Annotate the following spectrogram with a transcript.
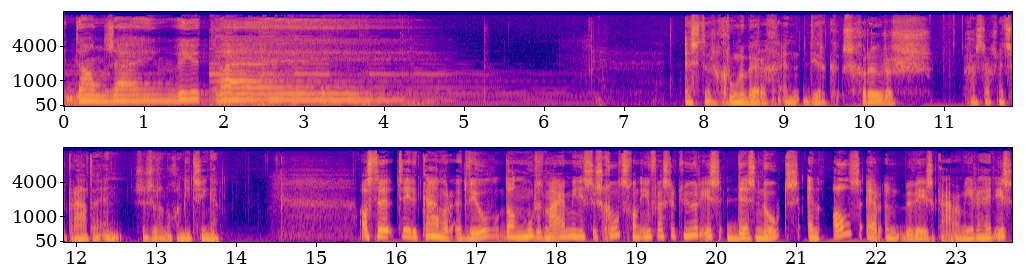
En dan zijn we je kwijt. Esther Groeneberg en Dirk Schreuders. Gaan straks met ze praten en ze zullen nog een lied zingen. Als de Tweede Kamer het wil, dan moet het maar. Minister Schultz van Infrastructuur is desnoods... en als er een bewezen Kamermeerderheid is...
